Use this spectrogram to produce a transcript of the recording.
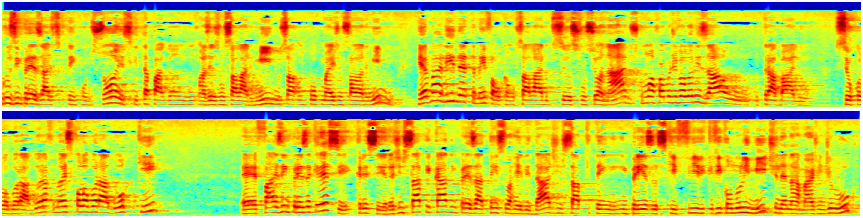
para os empresários que têm condições, que está pagando às vezes um salário mínimo, um pouco mais de um salário mínimo, reavalie né, também, Falcão, o salário dos seus funcionários como uma forma de valorizar o, o trabalho do seu colaborador, afinal, é esse colaborador que é, faz a empresa crescer, crescer. A gente sabe que cada empresário tem sua realidade, a gente sabe que tem empresas que, que ficam no limite, né, na margem de lucro,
